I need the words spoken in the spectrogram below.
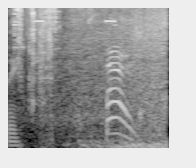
Boom!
